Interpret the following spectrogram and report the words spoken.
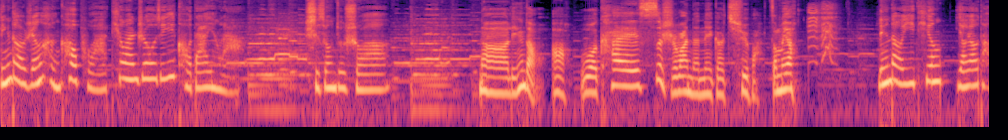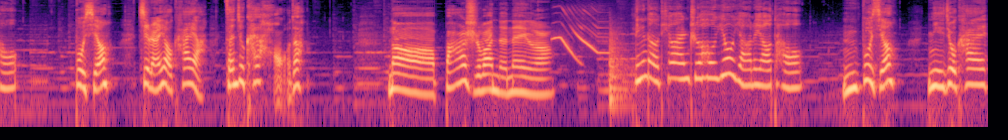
领导人很靠谱啊，听完之后就一口答应啦。师兄就说。那领导啊，我开四十万的那个去吧，怎么样？领导一听，摇摇头，不行。既然要开呀，咱就开好的。那八十万的那个，领导听完之后又摇了摇头，嗯，不行，你就开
